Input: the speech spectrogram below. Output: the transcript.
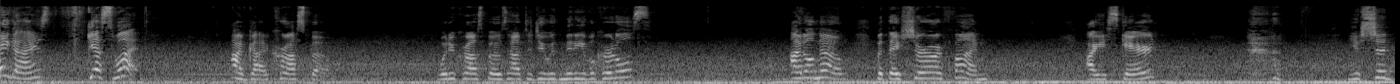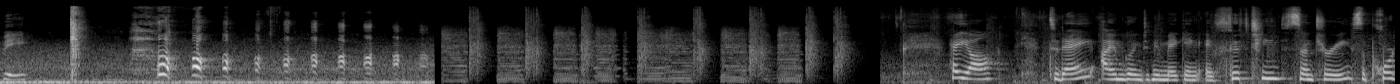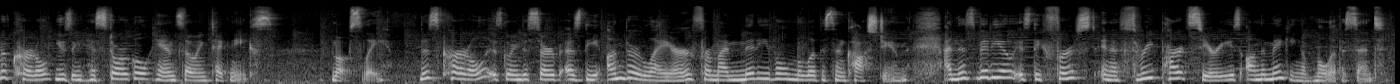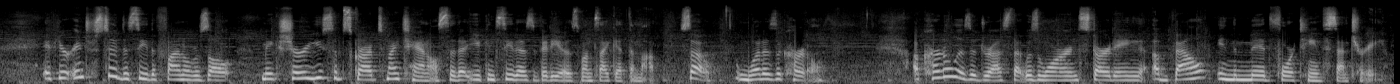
Hey guys, guess what? I've got a crossbow. What do crossbows have to do with medieval kirtles? I don't know, but they sure are fun. Are you scared? you should be. hey y'all, Today, I am going to be making a 15th century supportive kirtle using historical hand sewing techniques, mostly. This kirtle is going to serve as the underlayer for my medieval Maleficent costume, and this video is the first in a three-part series on the making of Maleficent. If you're interested to see the final result, make sure you subscribe to my channel so that you can see those videos once I get them up. So, what is a kirtle? A kirtle is a dress that was worn starting about in the mid 14th century.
